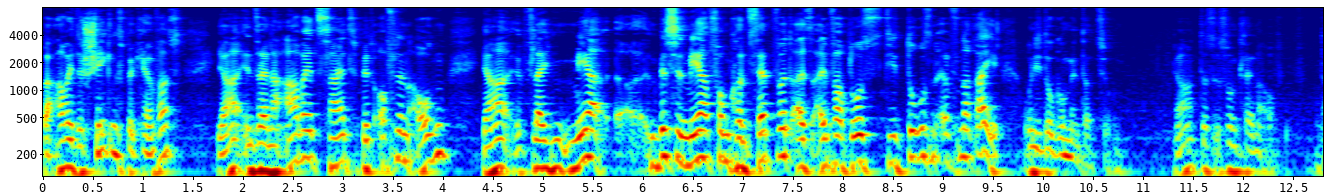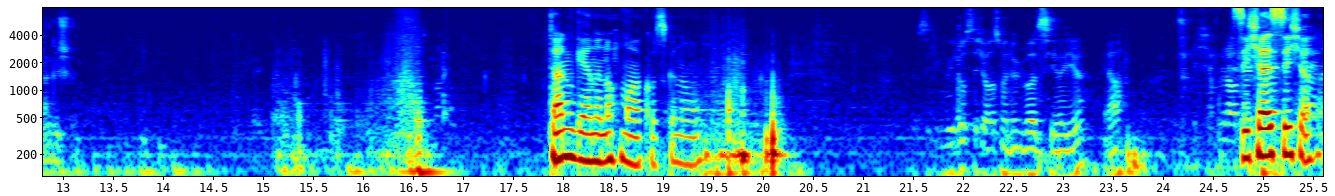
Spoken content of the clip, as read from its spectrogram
Bearbeitung des Schädlingsbekämpfers ja, in seiner Arbeitszeit mit offenen Augen ja, vielleicht mehr, äh, ein bisschen mehr vom Konzept wird, als einfach bloß die Dosenöffnerei und die Dokumentation. Ja, das ist so ein kleiner Aufruf. Dankeschön. Dann gerne noch Markus, genau. Sieht irgendwie lustig aus mit dem Überzieher hier, ja? Sicher ist sicher.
